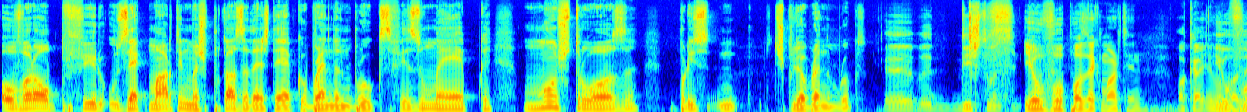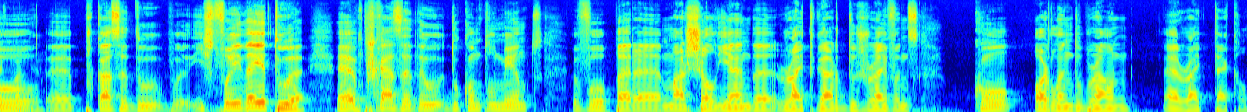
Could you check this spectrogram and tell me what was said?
overall, prefiro o Zach Martin, mas por causa desta época, o Brandon Brooks fez uma época monstruosa, por isso escolheu o Brandon Brooks. uh, diz tu. Eu vou para o Zach Martin. Ok, Eu eu vou uh, por causa do. Isto foi ideia tua. Uh, por causa do, do complemento, vou para Marshall Yanda, right guard dos Ravens, com Orlando Brown, uh, right tackle.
